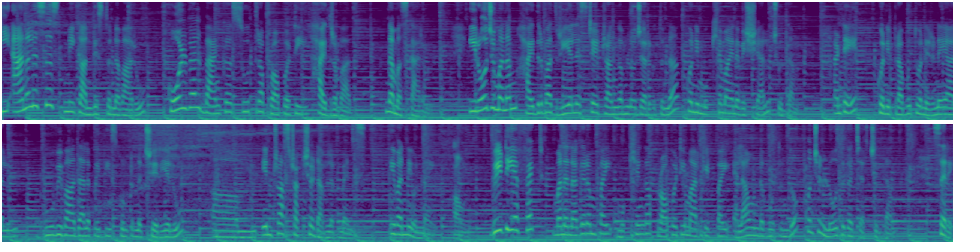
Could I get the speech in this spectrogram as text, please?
ఈ అనాలిసిస్ మీకు అందిస్తున్న వారు Coldwell Banker Sutra property Hyderabad నమస్కారం. ఈ రోజు మనం హైదరాబాద్ రియల్ ఎస్టేట్ రంగంలో జరుగుతున్న కొన్ని ముఖ్యమైన విషయాలు చూద్దాం. అంటే కొన్ని ప్రభుత్వ నిర్ణయాలు భూ వివాదాలపై తీసుకుంటున్న చర్యలు ఇన్ఫ్రాస్ట్రక్చర్ డెవలప్మెంట్స్ ఇవన్నీ ఉన్నాయి. వీటి ఎఫెక్ట్ మన నగరంపై ముఖ్యంగా ప్రాపర్టీ మార్కెట్పై ఎలా ఉండబోతుందో కొంచెం లోతుగా చర్చిద్దాం. సరే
